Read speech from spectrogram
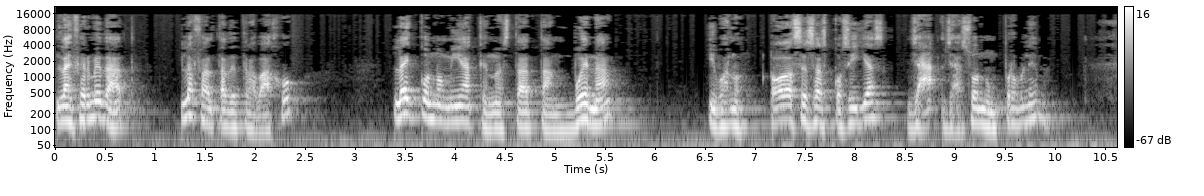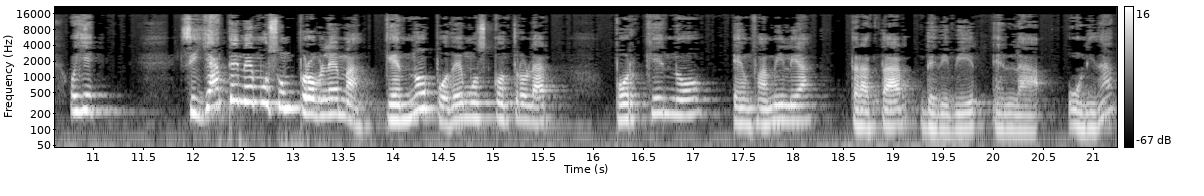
la enfermedad, la falta de trabajo, la economía que no está tan buena, y bueno, todas esas cosillas ya, ya son un problema. Oye, si ya tenemos un problema que no podemos controlar, ¿por qué no en familia tratar de vivir en la unidad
